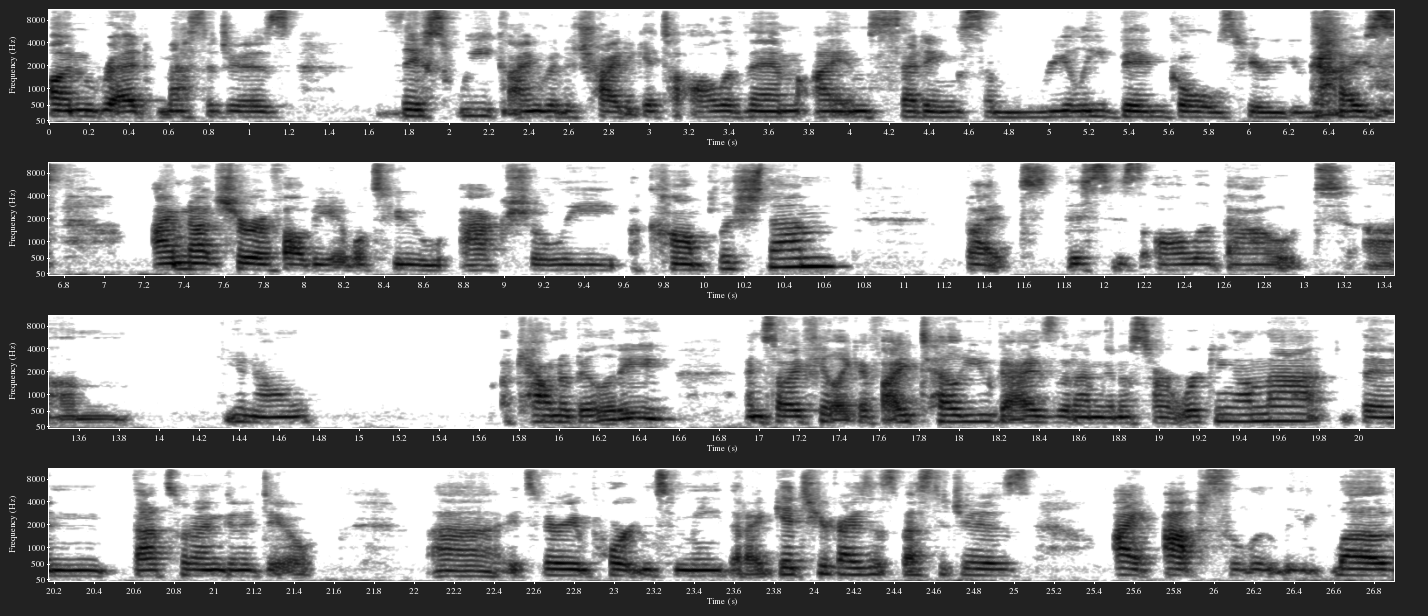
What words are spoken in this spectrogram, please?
unread messages. This week, I'm going to try to get to all of them. I am setting some really big goals here, you guys. I'm not sure if I'll be able to actually accomplish them but this is all about um, you know accountability. And so i feel like if i tell you guys that i'm going to start working on that then that's what i'm going to do. Uh, it's very important to me that i get your guys' messages. I absolutely love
